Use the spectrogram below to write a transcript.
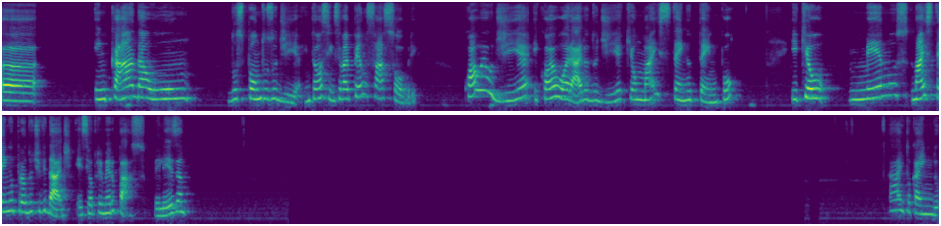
uh, em cada um dos pontos do dia. Então, assim, você vai pensar sobre qual é o dia e qual é o horário do dia que eu mais tenho tempo e que eu menos mais tenho produtividade. Esse é o primeiro passo, beleza? Ai, tô caindo.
